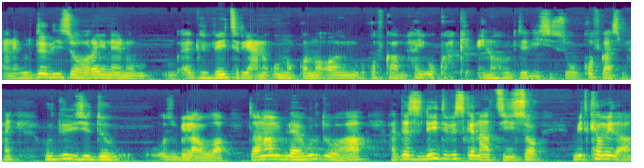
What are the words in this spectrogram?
Yani hurdadiisa hore inaynu agrivator yani u noqono oo in qofka maxay u kakicino hurdadiisi si uu qofkaas maxay hurdadiisi doob u bilowda. Taanaan bilaa hurdu ahaa haddaa sedativiskan aad siiso mid ka mid ah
